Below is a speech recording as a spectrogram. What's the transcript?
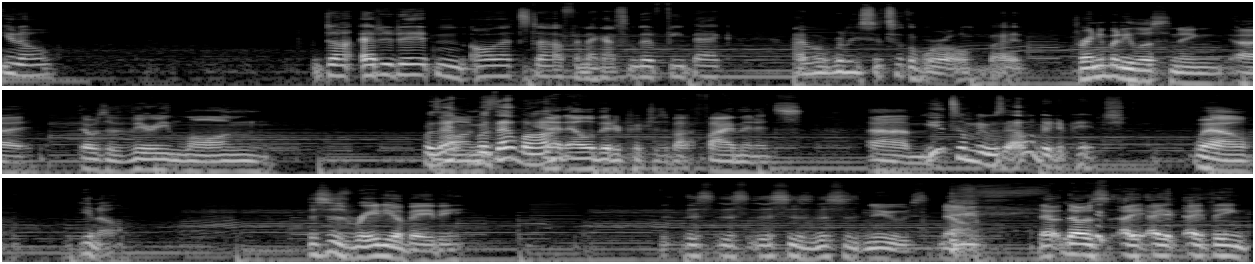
you know, done edited and all that stuff and I got some good feedback, I will release it to the world. But For anybody listening, uh, that was a very long. was that was that long? That elevator pitch was about five minutes. Um, You told me it was elevator pitch. Well, you know, this is radio, baby. This this this is this is news. No, that, that was I I, I think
